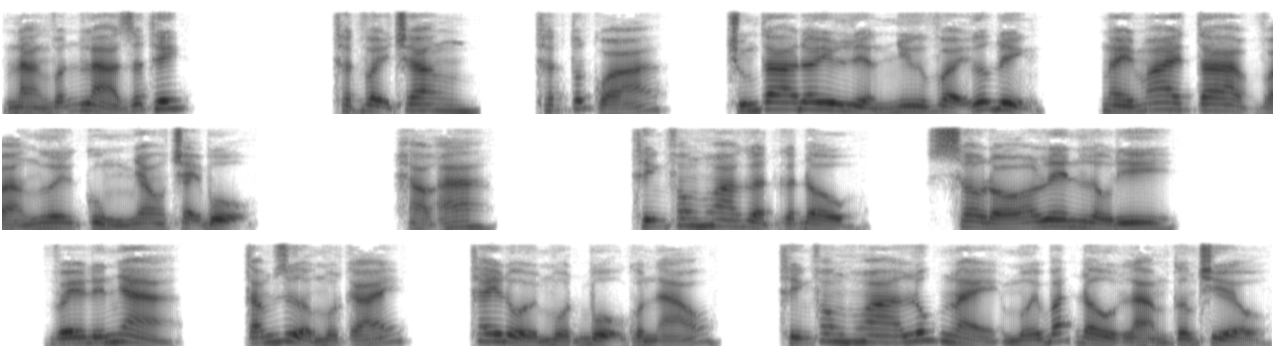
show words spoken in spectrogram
nàng vẫn là rất thích. Thật vậy chăng, thật tốt quá, chúng ta đây liền như vậy ước định, ngày mai ta và ngươi cùng nhau chạy bộ. Hảo A. Thịnh Phong Hoa gật gật đầu, sau đó lên lầu đi. Về đến nhà, tắm rửa một cái, thay đổi một bộ quần áo, Thịnh Phong Hoa lúc này mới bắt đầu làm cơm chiều.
